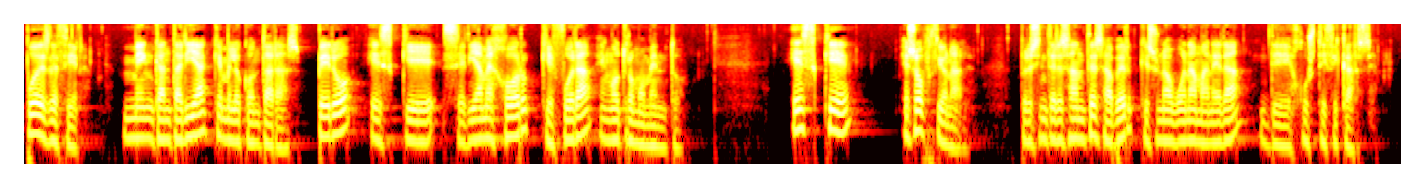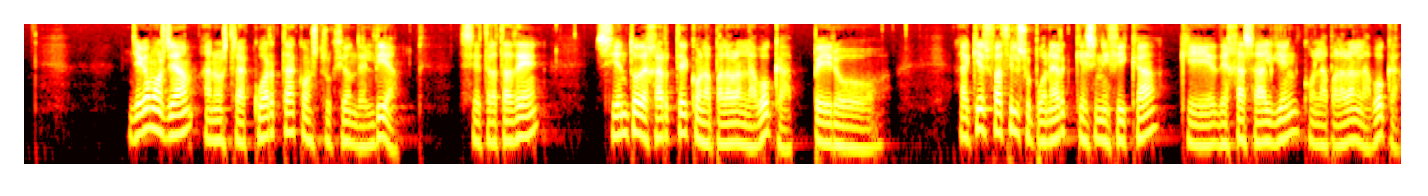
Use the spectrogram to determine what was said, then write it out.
puedes decir, me encantaría que me lo contaras, pero es que sería mejor que fuera en otro momento. Es que es opcional, pero es interesante saber que es una buena manera de justificarse. Llegamos ya a nuestra cuarta construcción del día. Se trata de siento dejarte con la palabra en la boca, pero aquí es fácil suponer qué significa que dejas a alguien con la palabra en la boca.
